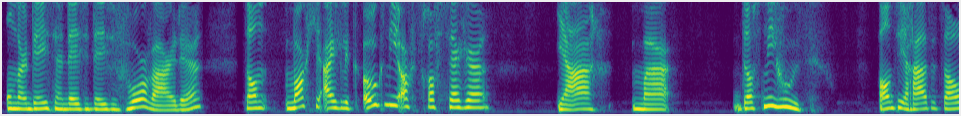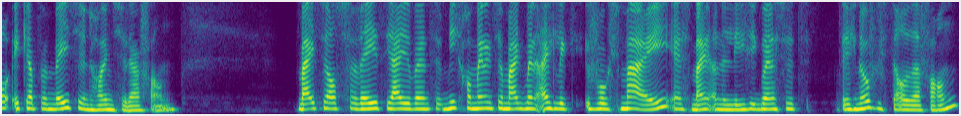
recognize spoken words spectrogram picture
onder deze en deze deze voorwaarden, dan mag je eigenlijk ook niet achteraf zeggen: Ja, maar dat is niet goed. Want je raadt het al, ik heb een beetje een handje daarvan mij zelfs verweten, ja, je bent een micromanager, maar ik ben eigenlijk, volgens mij, is mijn analyse, ik ben een soort tegenovergestelde daarvan.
